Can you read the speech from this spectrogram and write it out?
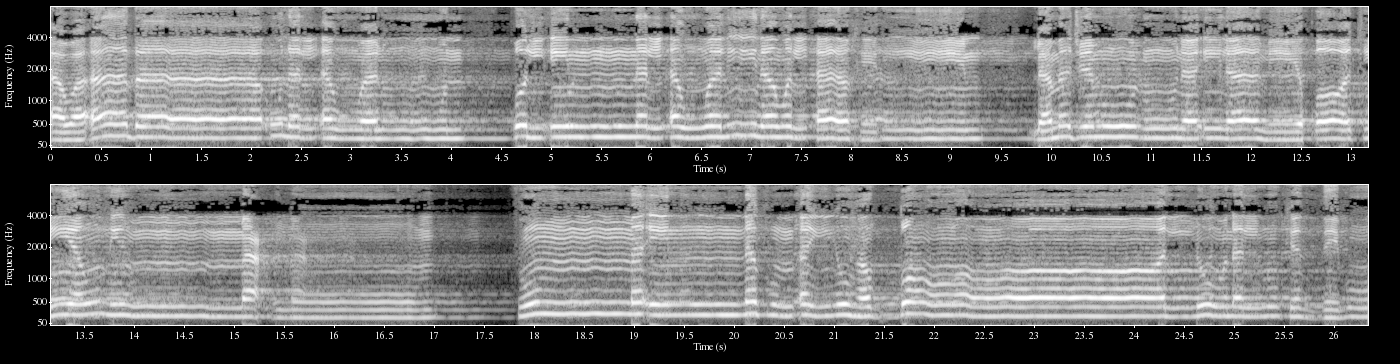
أو آباؤنا الأولون قل إن الأولين والآخرين لمجموعون إلى ميقات يوم معلوم ثم إنكم أيها الضالون المكذبون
